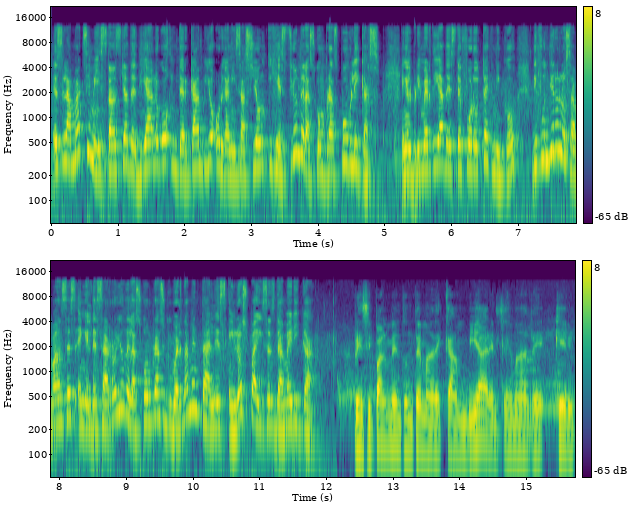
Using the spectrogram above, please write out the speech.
es la máxima instancia de diálogo, intercambio, organización y gestión de las compras públicas. En el primer día de este foro técnico, difundieron los avances en el desarrollo de las compras gubernamentales en los países de América principalmente un tema de cambiar el tema de que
